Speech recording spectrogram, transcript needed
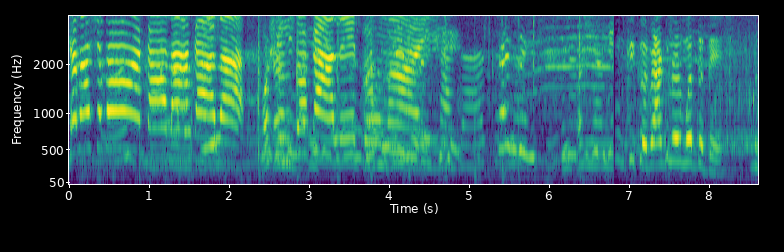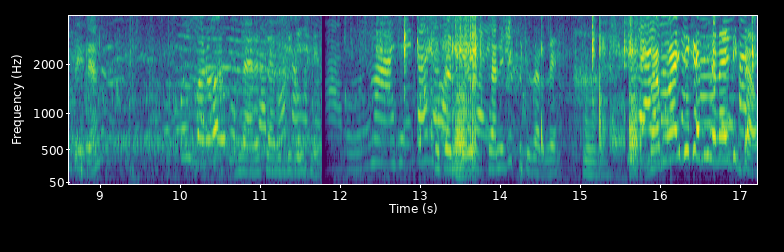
সাদা সাদা কালা কালা বসন্তকালে তোমায়। কি করবে? আগুনের মধ্যে দে। এই না এই দিক দাও।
